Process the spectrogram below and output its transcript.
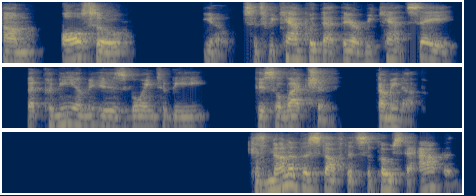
Um, also, you know, since we can't put that there, we can't say that Panium is going to be this election coming up. because none of the stuff that's supposed to happen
